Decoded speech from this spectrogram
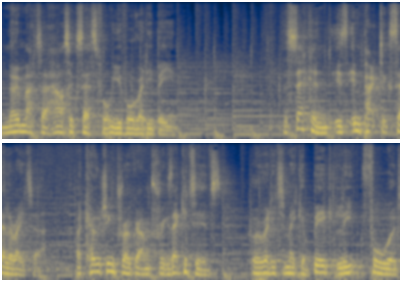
no matter how successful you've already been. The second is Impact Accelerator, a coaching program for executives who are ready to make a big leap forward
